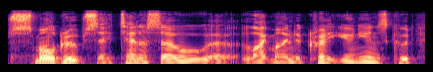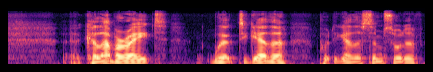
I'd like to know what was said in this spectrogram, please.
small groups, say 10 or so uh, like minded credit unions, could uh, collaborate, work together, put together some sort of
